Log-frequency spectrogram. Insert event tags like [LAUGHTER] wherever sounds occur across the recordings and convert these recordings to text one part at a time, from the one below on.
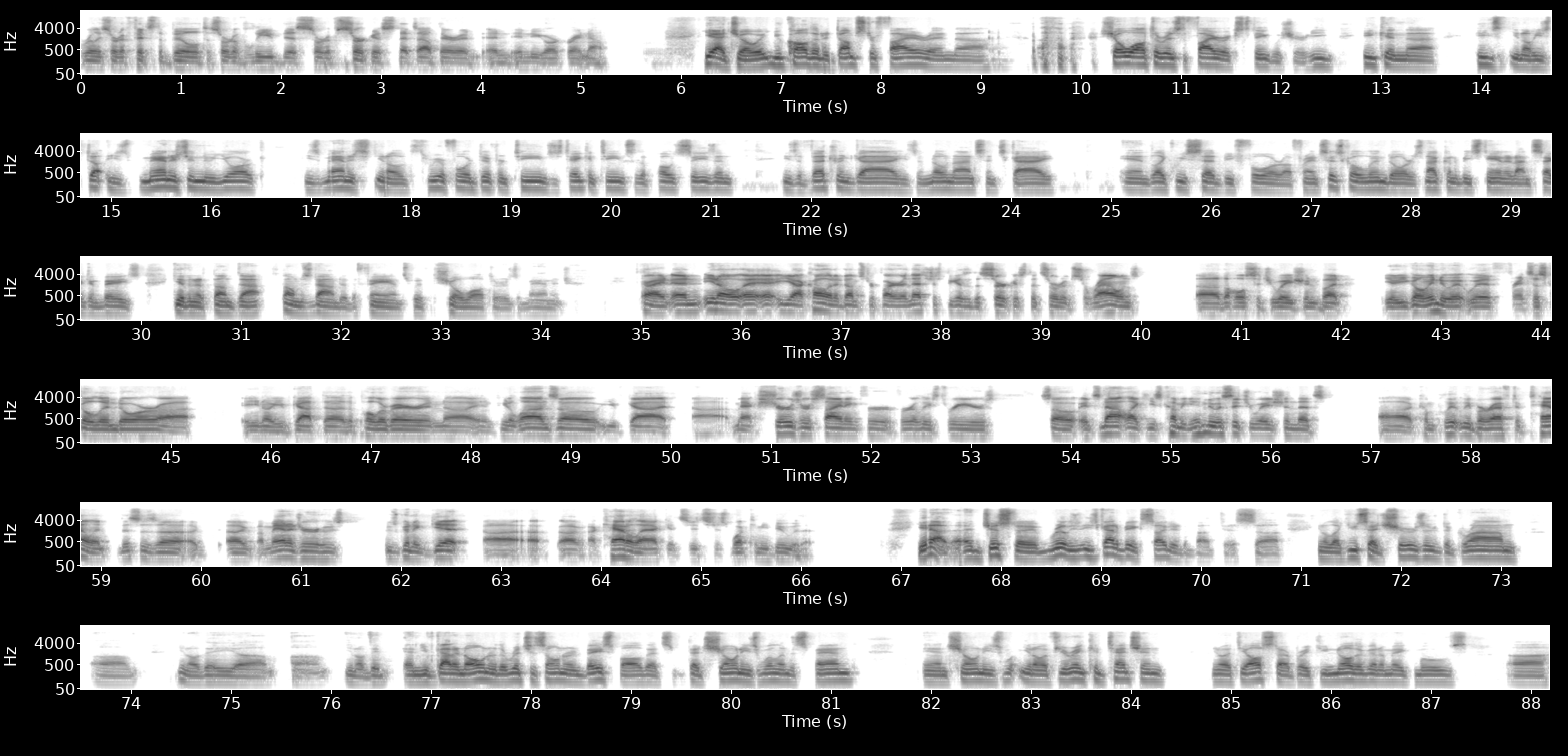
really sort of fits the bill to sort of lead this sort of circus that's out there in, in, in New York right now. Yeah, Joe, you called it a dumpster fire, and uh, [LAUGHS] Showalter is the fire extinguisher. He he can uh, he's you know he's he's managed in New York. He's managed you know three or four different teams. He's taken teams to the postseason. He's a veteran guy. He's a no nonsense guy. And like we said before, uh, Francisco Lindor is not going to be standing on second base, giving a thumb down, thumbs down to the fans with Showalter as a manager. Right, and you know, uh, yeah, call it a dumpster fire, and that's just because of the circus that sort of surrounds uh, the whole situation. But you know, you go into it with Francisco Lindor. Uh, you know, you've got the the polar bear in uh, in Pete Alonso. You've got uh, Max Scherzer signing for for at least three years. So it's not like he's coming [LAUGHS] into a situation that's uh, completely bereft of talent. This is a, a, a manager who's who's going to get uh, a, a, Cadillac. It's it's just what can he do with it? Yeah, uh, just uh, really, he's got to be excited about this. Uh, you know, like you said, Scherzer, Degrom. Um, you know they, uh, um, you know they, and you've got an owner, the richest owner in baseball, that's that's shown he's willing to spend and shown he's you know if you're in contention you know at the all-star break you know they're going to make moves uh,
